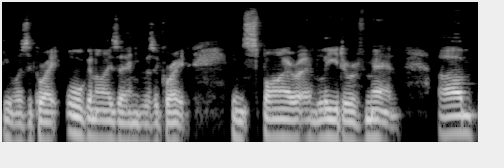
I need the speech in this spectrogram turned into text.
He was a great organizer, and he was a great inspirer and leader of men. Um,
